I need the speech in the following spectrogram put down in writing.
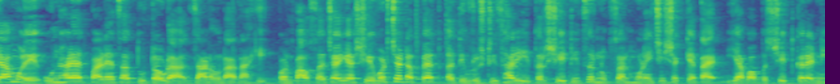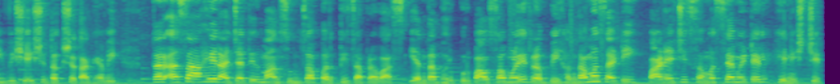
त्यामुळे उन्हाळ्यात पाण्याचा तुटवडा जाणवणार नाही. पण पावसाच्या या शेवटच्या टप्प्यात अतिवृष्टी झाली तर शेतीचं नुकसान होण्याची शक्यता आहे. याबाबत शेतकऱ्यांनी विशेष दक्षता घ्यावी. तर असा आहे राज्यातील मान्सूनचा परतीचा प्रवास. यंदा भरपूर पावसामुळे रब्बी हंगामासाठी पाण्याची समस्या मिटेल हे निश्चित.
